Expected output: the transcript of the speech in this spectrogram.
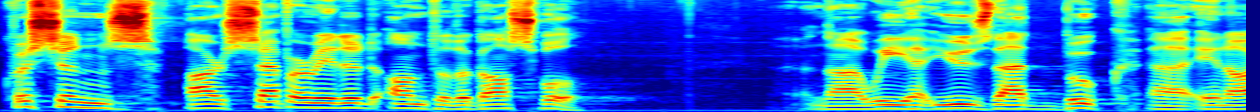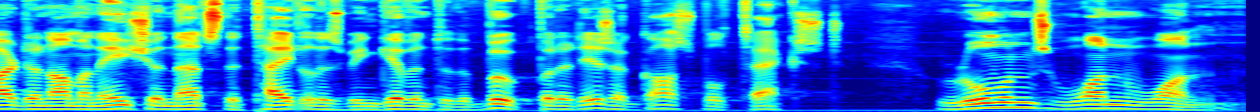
Christians are separated unto the gospel. Now, we use that book uh, in our denomination. That's the title has been given to the book, but it is a gospel text. Romans 1 1.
